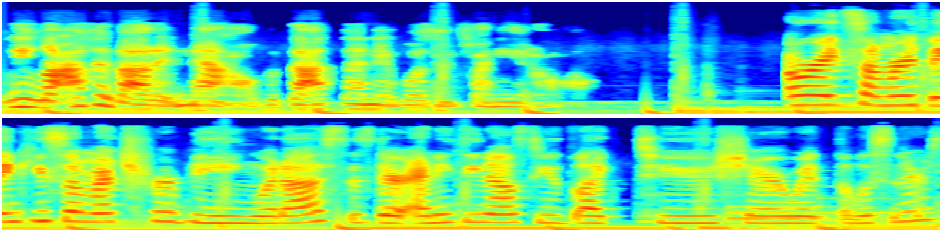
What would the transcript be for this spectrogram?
we laugh about it now. But back then it wasn't funny at all. All right, Summer, thank you so much for being with us. Is there anything else you'd like to share with the listeners?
